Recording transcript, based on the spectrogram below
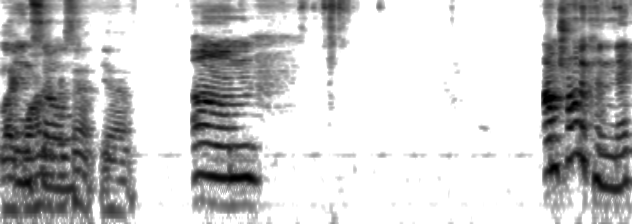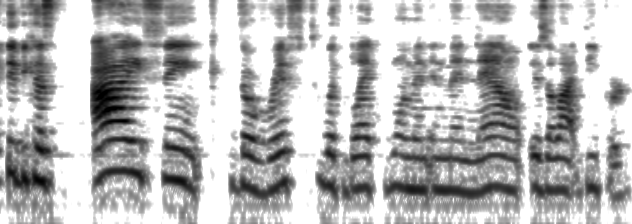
like so- hundred percent. Yeah. Um I'm trying to connect it because I think the rift with black women and men now is a lot deeper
